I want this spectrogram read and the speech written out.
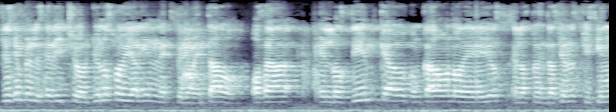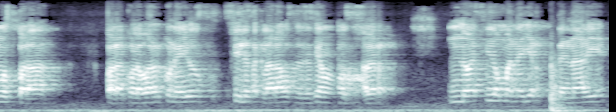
yo siempre les he dicho, yo no soy alguien experimentado. O sea, en los deals que hago con cada uno de ellos, en las presentaciones que hicimos para, para colaborar con ellos, sí les aclaramos, les decíamos, a ver, no he sido manager de nadie,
